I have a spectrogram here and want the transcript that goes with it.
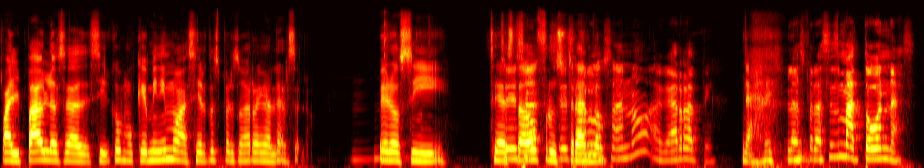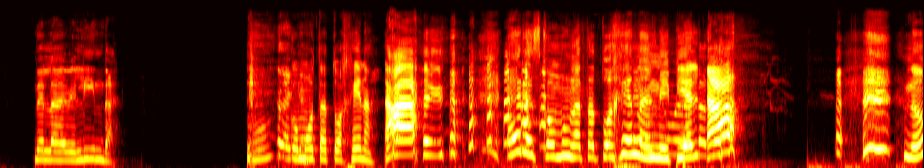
palpable, o sea, decir como que mínimo a ciertas personas regalárselo. Pero sí, se ha César- estado César frustrando. Lozano, agárrate. Ay, Las frases matonas de la de Belinda. ¿no? Como tatuajena. ¡Ay! Eres como una tatuajena en mi piel. tatu- ¡Ah! No,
